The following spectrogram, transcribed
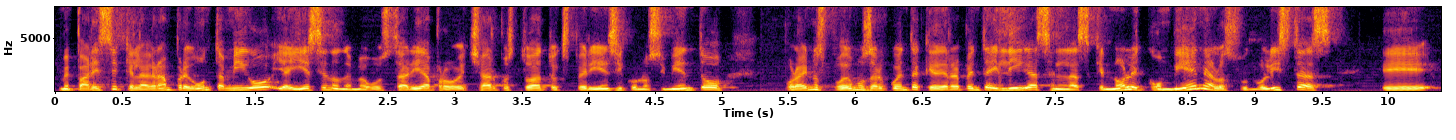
me parece que la gran pregunta, amigo, y ahí es en donde me gustaría aprovechar pues toda tu experiencia y conocimiento, por ahí nos podemos dar cuenta que de repente hay ligas en las que no le conviene a los futbolistas eh,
